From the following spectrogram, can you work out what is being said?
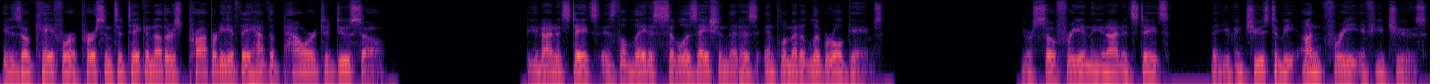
it is okay for a person to take another's property if they have the power to do so. The United States is the latest civilization that has implemented liberal games. You're so free in the United States that you can choose to be unfree if you choose.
